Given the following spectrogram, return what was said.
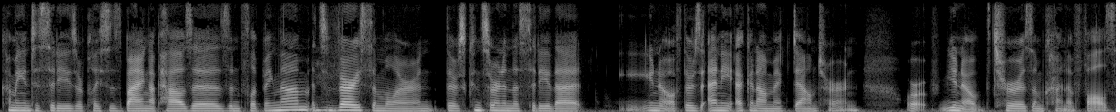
coming into cities or places buying up houses and flipping them. It's mm-hmm. very similar, and there's concern in the city that you know, if there's any economic downturn or, you know, tourism kind of falls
